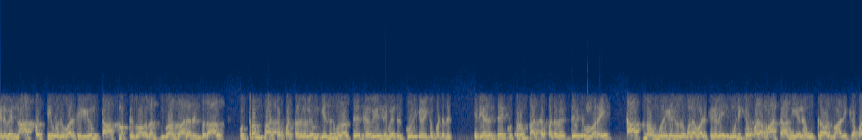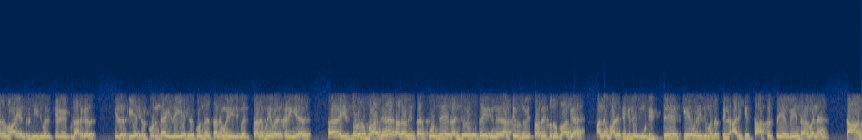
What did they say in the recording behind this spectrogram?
எனவே நாற்பத்தி ஒரு வழக்குகளிலும் டாஸ்மாக் நிர்வாகம் தான் சுகாதாரர் என்பதால் குற்றம் சாட்டப்பட்டவர்களும் எதிர்மனால் சேர்க்க வேண்டும் என்று கோரிக்கை வைக்கப்பட்டது. இதையடுத்து குற்றம் சாட்டப்பட்டவர்கள் சேர்க்கும் வரை டாஸ்மாக் முறைகேடு தொடர்பான வழக்குகளை முடிக்கப்பட மாட்டாது என உத்தரவாதம் அளிக்கப்படுமா என்று நீதிபதி கேள்வி எழுப்பினார்கள். இதற்கு ஏற்றுக்கொண்ட இதை ஏற்றுக்கொண்ட தலைமை நீதிபதி தலைமை வழக்கறிஞர் இது தொடர்பாக அதாவது தற்போது லஞ்ச ஒழிப்புத்துறை நடத்திய வந்த விசாரணை தொடர்பாக அந்த வழக்குகளை முடித்து கீழ் நீதிமன்றத்தில் அறிக்கை தாக்கல் செய்ய வேண்டாம் என தான்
